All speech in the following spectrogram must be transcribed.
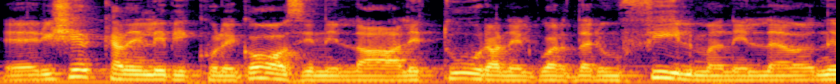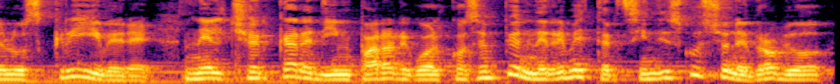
eh, ricerca nelle piccole cose, nella lettura, nel guardare un film, nel, nello scrivere, nel cercare di imparare qualcosa in più e nel rimettersi in discussione proprio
